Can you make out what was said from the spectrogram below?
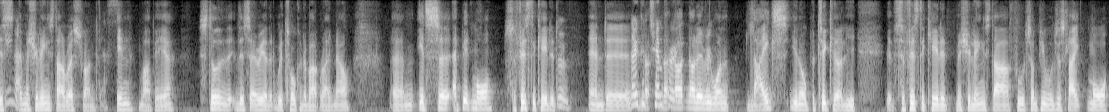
is a Michelin star restaurant Yes. in Marbella, still in this area that we're talking about right now. Um, it's uh, a bit more sophisticated and uh, not- not, contemporary. not, not everyone likes, you know, particularly uh, sophisticated Michelin star food. Some people just like more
